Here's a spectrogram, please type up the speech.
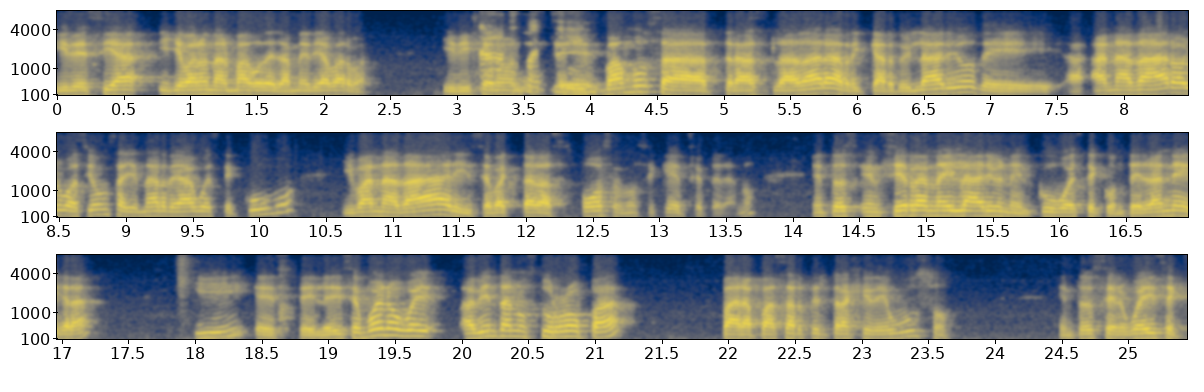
y decía, y llevaron al mago de la media barba. Y dijeron, Ah, pues este, sí. vamos a trasladar a Ricardo Hilario de, a, a nadar o algo así, vamos a llenar de agua este cubo y va a nadar y se va a quitar las esposas, no sé qué, etcétera, ¿no? Entonces encierran a Hilario en el cubo este con tela negra y este, le dicen, bueno, güey, aviéntanos tu ropa para pasarte el traje de uso. Entonces el güey se,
